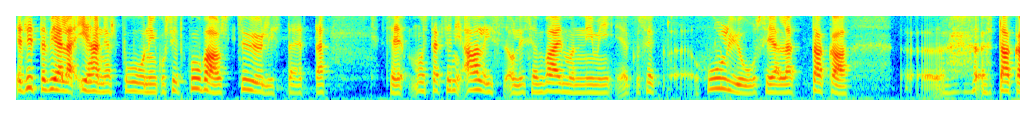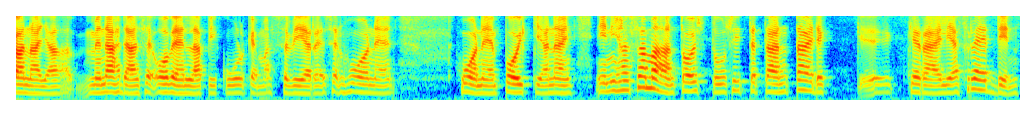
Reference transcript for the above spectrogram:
Ja sitten vielä ihan, jos puhuu niin kuin siitä kuvaustyylistä, että se, muistaakseni Alice oli sen vaimon nimi, ja kun se huljuu siellä taka, äh, takana ja me nähdään se oven läpi kulkemassa viereisen huoneen, huoneen poikki ja näin, niin ihan samahan toistuu sitten tämän taidekeräilijä Freddin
